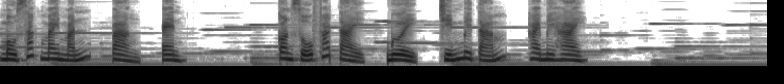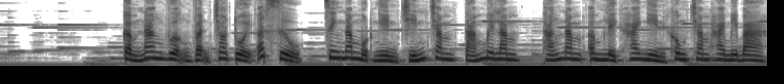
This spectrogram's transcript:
Màu sắc may mắn, vàng, đen. Con số phát tài, 10, 98, 22. Cẩm nang vượng vận cho tuổi Ất Sửu, sinh năm 1985, tháng 5 âm lịch 2023.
